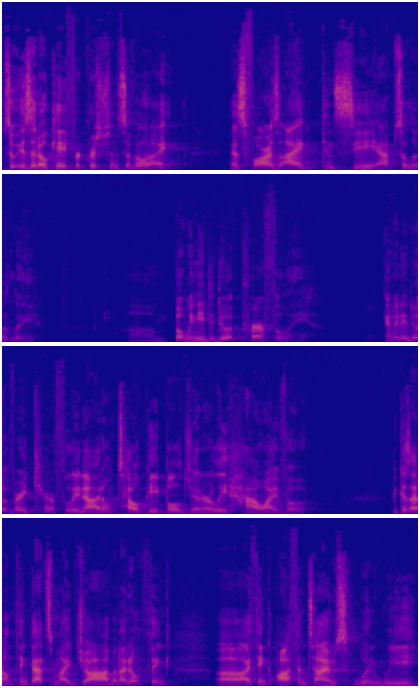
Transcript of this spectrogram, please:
So, is it okay for Christians to vote? I, as far as I can see, absolutely. Um, but we need to do it prayerfully. And we need to do it very carefully. Now, I don't tell people generally how I vote because I don't think that's my job. And I don't think, uh, I think oftentimes when we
